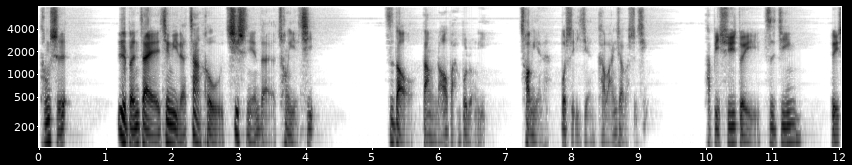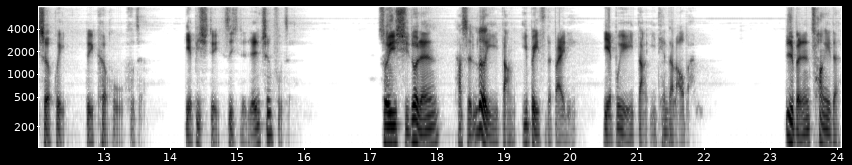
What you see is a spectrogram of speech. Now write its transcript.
同时，日本在经历了战后七十年的创业期，知道当老板不容易，创业呢不是一件开玩笑的事情，他必须对资金、对社会。对客户负责，也必须对自己的人生负责。所以，许多人他是乐意当一辈子的白领，也不愿意当一天的老板。日本人创业的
